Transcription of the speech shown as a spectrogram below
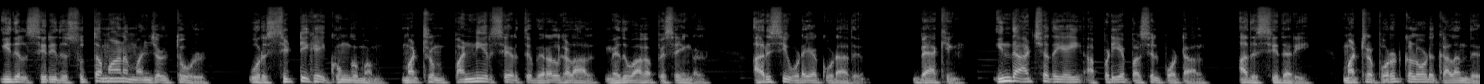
இதில் சிறிது சுத்தமான மஞ்சள் தூள் ஒரு சிட்டிகை குங்குமம் மற்றும் பன்னீர் சேர்த்து விரல்களால் மெதுவாக பிசையுங்கள். அரிசி உடையக்கூடாது. பேக்கிங் இந்த அட்சதையை அப்படியே பர்சில் போட்டால் அது சிதறி மற்ற பொருட்களோடு கலந்து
